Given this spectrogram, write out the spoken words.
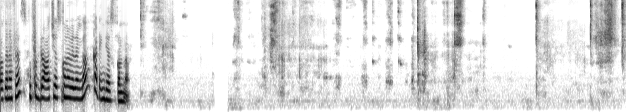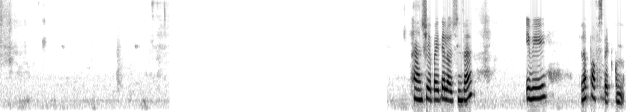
ఓకేనా ఫ్రెండ్స్? ఇప్పుడు డ్రా చేసుకున్న విధంగా కటింగ్ చేసుకుందాం. హ్యాండ్ షేప్ అయితే ఇలా వచ్చింది సార్. ఇవి ఇలా పఫ్స్ పెట్టుకుందాం.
